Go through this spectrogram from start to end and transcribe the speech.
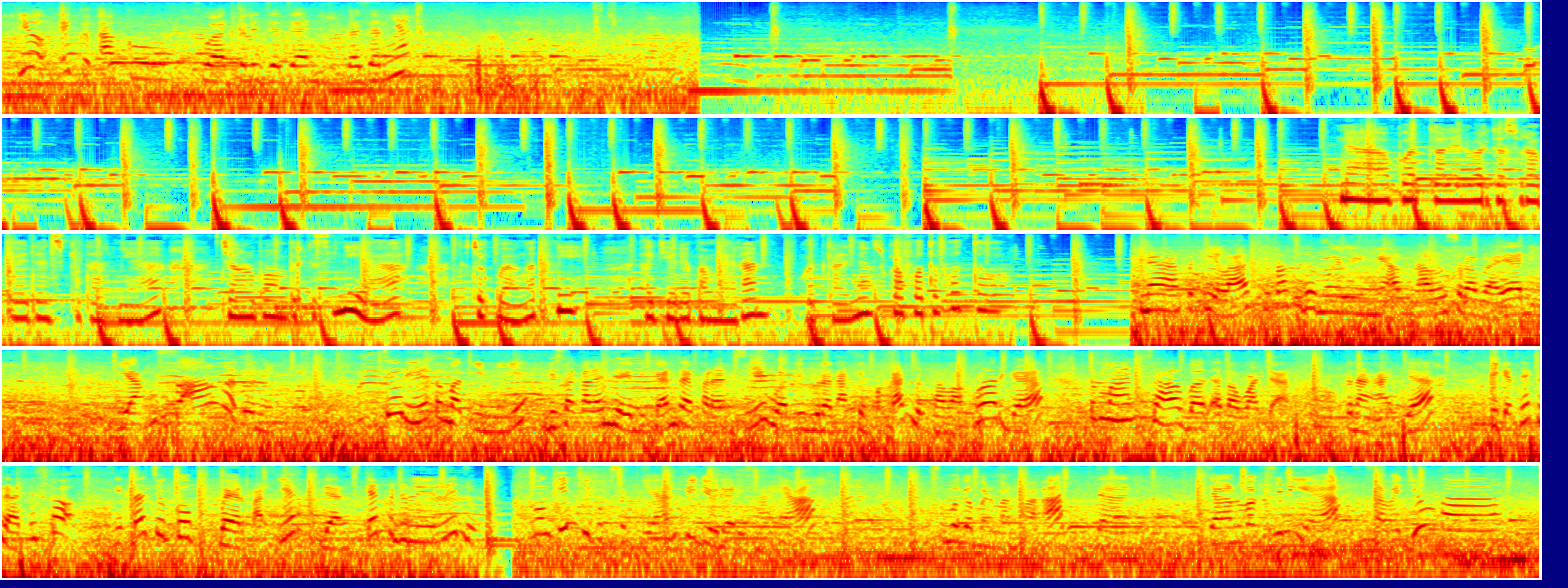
Yuk ikut aku buat beli jajan di bazarnya. Buat kalian warga Surabaya dan sekitarnya, jangan lupa mampir ke sini ya. Cocok banget nih, lagi ada pameran buat kalian yang suka foto-foto. Nah, sekilas kita sudah mengelilingi alun-alun Surabaya nih, yang sangat unik. Jadi, tempat ini bisa kalian jadikan referensi buat liburan akhir pekan bersama keluarga, teman, sahabat, atau pacar. Tenang aja, tiketnya gratis kok. Kita cukup bayar parkir dan scan peduli lindungi. Mungkin cukup sekian video dari saya. Semoga bermanfaat dan jangan lupa ke sini ya. Sampai jumpa.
